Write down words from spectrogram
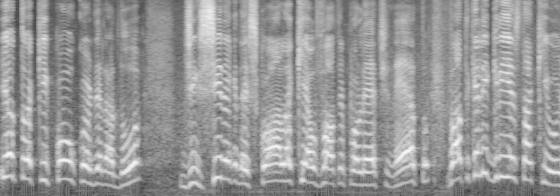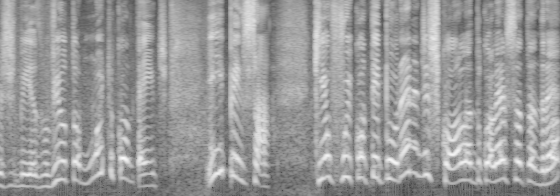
E eu estou aqui com o coordenador de ensino aqui da escola, que é o Walter Poletti Neto. Walter, que alegria estar aqui hoje mesmo, viu? Estou muito contente. E pensar que eu fui contemporânea de escola do Colégio Santo André,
